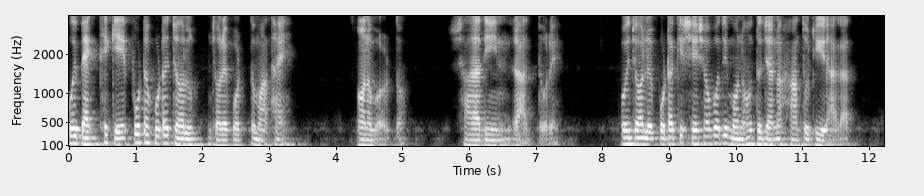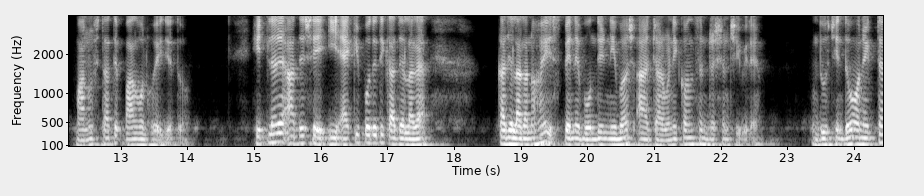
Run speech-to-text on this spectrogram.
ওই ব্যাগ থেকে ফোটা ফোটা জল ঝরে পড়তো মাথায় অনবরত, সারাদিন রাত ধরে। ওই জলের ফোটাকে শেষ অবধি মনে হতো যেন হাতুটির আঘাত। মানুষ তাতে পাগল হয়ে যেত। হিটলারের আদেশে এই একই পদ্ধতি কাজে লাগা, কাজে লাগানো হয় স্পেনে বন্দির নিবাস আর জার্মানি কনসেন্ট্রেশন শিবিরে। দুশ্চিন্তাও অনেকটা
